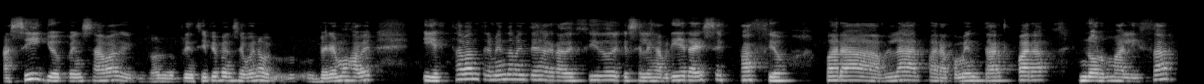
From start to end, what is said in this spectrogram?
así. Yo pensaba, al principio pensé, bueno, veremos a ver, y estaban tremendamente agradecidos de que se les abriera ese espacio para hablar, para comentar, para normalizar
